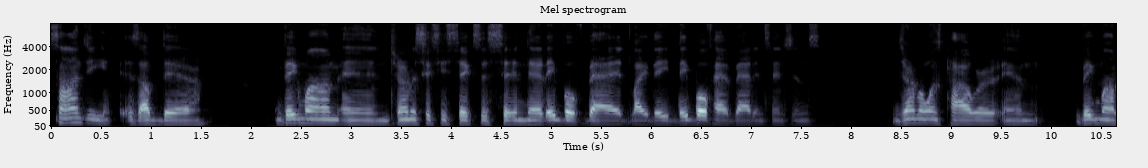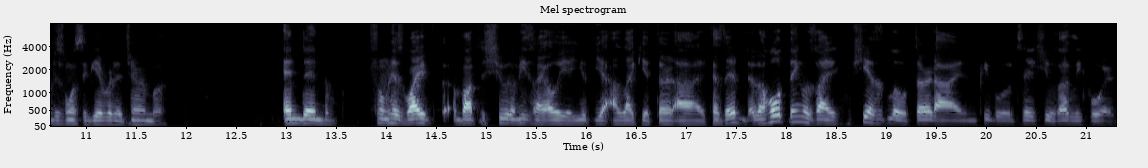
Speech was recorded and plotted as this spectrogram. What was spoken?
Sanji is up there. Big Mom and Germa 66 is sitting there. They both bad. Like they they both have bad intentions. Germa wants power and Big Mom just wants to get rid of Germa. And then the, from his wife about to shoot him, he's like, "Oh yeah, you, yeah, I like your third eye," because the whole thing was like she has this little third eye, and people would say she was ugly for it,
